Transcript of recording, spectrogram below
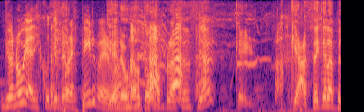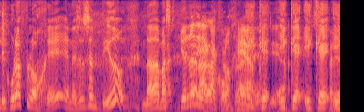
Yo no voy a discutir por Spielberg. tiene ¿no? una autocomplacencia que, que hace que la película flojee en ese sentido. Nada más. Yo no diría la que flojea. y que, y que, y que, y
